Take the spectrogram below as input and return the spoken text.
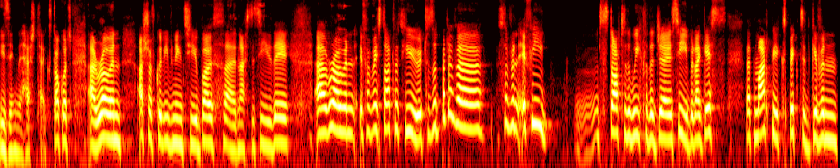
using the hashtag Stockwatch. Uh, Rowan, Ashraf, good evening to you both. Uh, nice to see you there. Uh, Rowan, if I may start with you, it was a bit of a sort of an iffy start to the week for the JSE, but I guess that might be expected given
